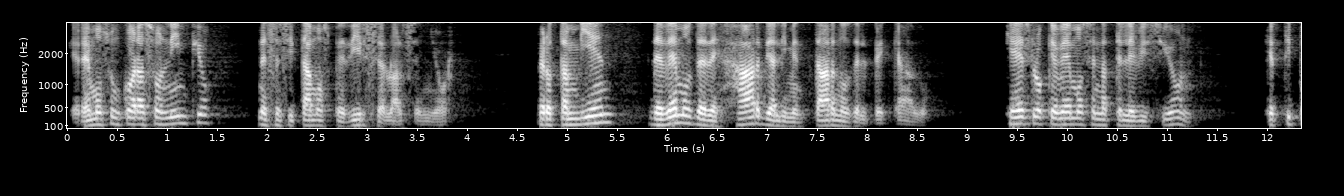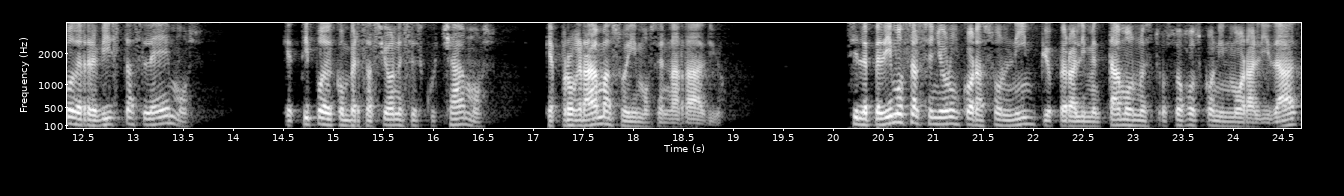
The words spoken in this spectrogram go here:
¿Queremos un corazón limpio? Necesitamos pedírselo al Señor. Pero también debemos de dejar de alimentarnos del pecado. ¿Qué es lo que vemos en la televisión? ¿Qué tipo de revistas leemos? ¿Qué tipo de conversaciones escuchamos? Qué programas oímos en la radio. Si le pedimos al Señor un corazón limpio, pero alimentamos nuestros ojos con inmoralidad,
